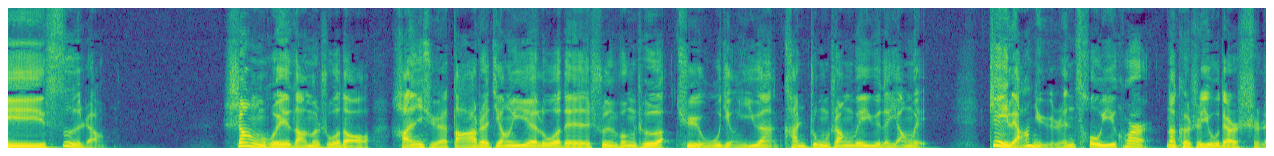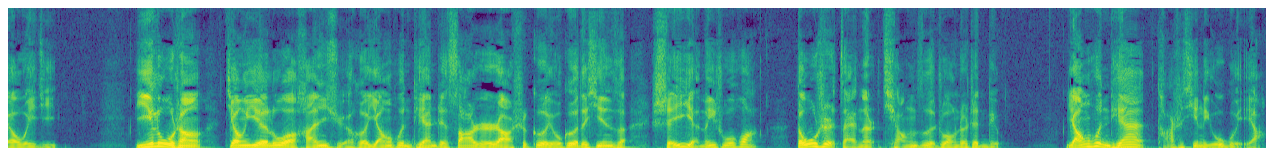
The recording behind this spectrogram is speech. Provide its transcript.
第四章，上回咱们说到，韩雪搭着江叶落的顺风车去武警医院看重伤未愈的杨伟，这俩女人凑一块儿，那可是有点始料未及。一路上，江叶落、韩雪和杨混天这仨人啊，是各有各的心思，谁也没说话，都是在那儿强自装着镇定。杨混天他是心里有鬼呀，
